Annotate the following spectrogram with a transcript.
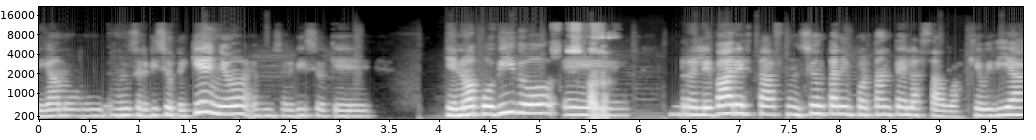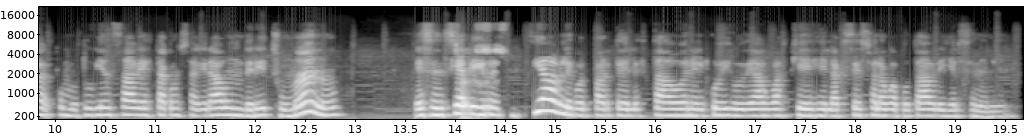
digamos, un, servicio pequeño, es un servicio que, que no ha podido eh, relevar esta función tan importante de las aguas, que hoy día, como tú bien sabes, está consagrado un derecho humano esencial e irrenunciable por parte del Estado en el Código de Aguas, que es el acceso al agua potable y el saneamiento.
